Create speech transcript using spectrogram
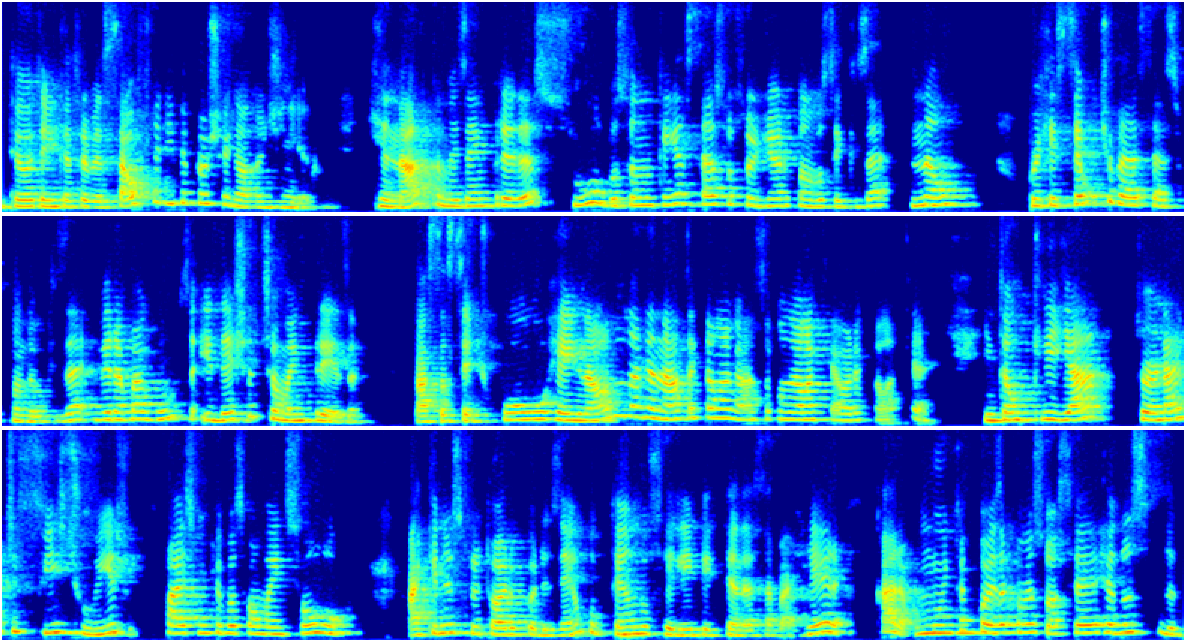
Então, eu tenho que atravessar o Felipe para eu chegar no dinheiro. Renata, mas a empresa é sua. Você não tem acesso ao seu dinheiro quando você quiser? Não. Porque se eu tiver acesso quando eu quiser, vira bagunça e deixa de ser uma empresa. Passa a ser tipo o Reinaldo da Renata que ela gasta quando ela quer, a hora que ela quer. Então, criar, tornar difícil isso faz com que você aumente seu lucro. Aqui no escritório, por exemplo, tendo o Felipe tendo essa barreira, cara, muita coisa começou a ser reduzida.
